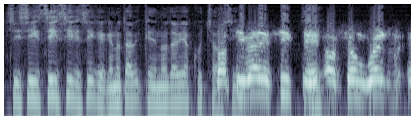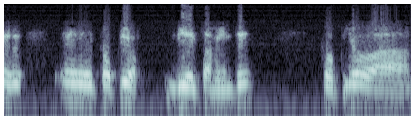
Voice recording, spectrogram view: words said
Sí, sí, sí, sí, sí, que no te, que no te había escuchado. No, te iba a decir que Orson Welles eh, eh, copió directamente copió a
